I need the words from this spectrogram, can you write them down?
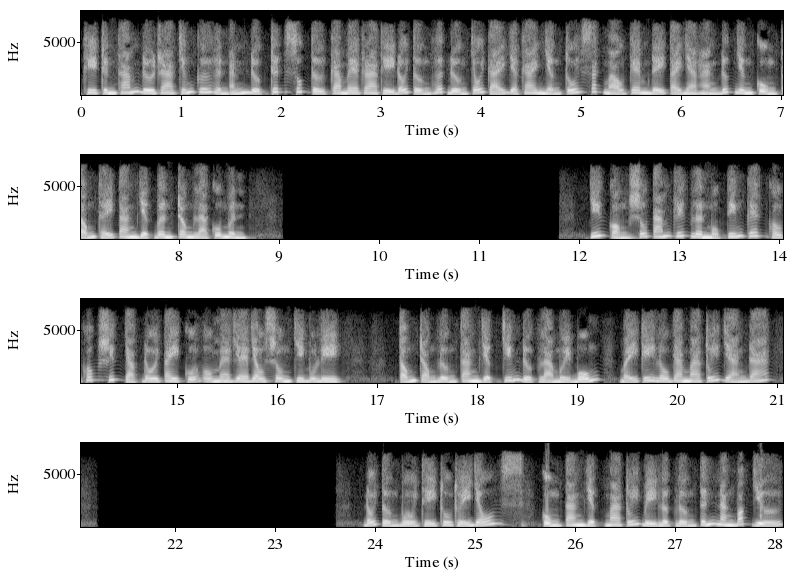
khi trinh thám đưa ra chứng cứ hình ảnh được trích xuất từ camera thì đối tượng hết đường chối cãi và khai nhận túi sắc màu kem để tại nhà hàng Đức Nhân cùng tổng thể tan vật bên trong là của mình. Chiếc còn số 8 viết lên một tiếng két khâu khóc siết chặt đôi tay của Omeya Yauson Chibuli. Tổng trọng lượng tăng vật chiếm được là 14,7 kg ma túy dạng đá. Đối tượng Bùi Thị Thu Thủy giấu cùng tăng vật ma túy bị lực lượng tính năng bắt giữ.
